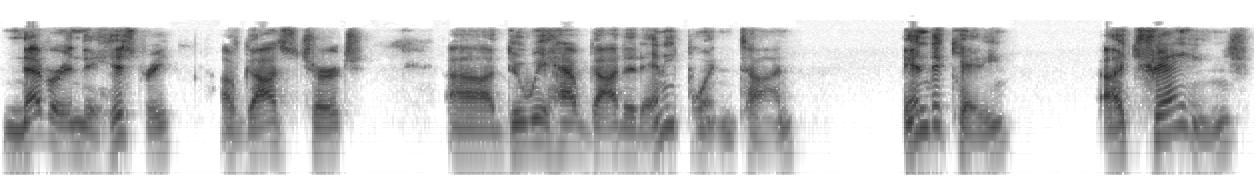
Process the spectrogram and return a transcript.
Never in the history of God's church uh, do we have God at any point in time indicating a change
